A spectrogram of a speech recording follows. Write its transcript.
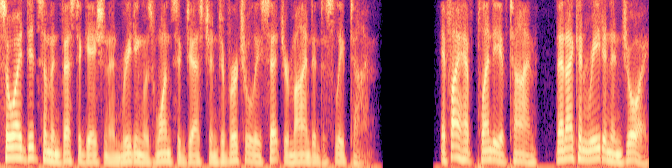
So I did some investigation and reading was one suggestion to virtually set your mind into sleep time. If I have plenty of time, then I can read and enjoy,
